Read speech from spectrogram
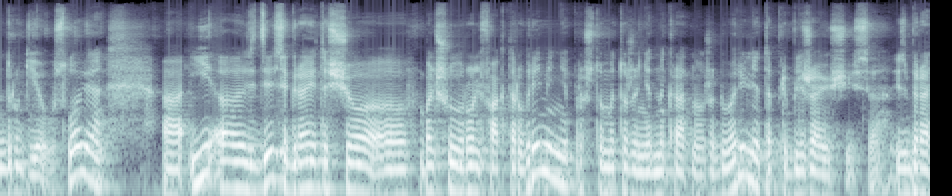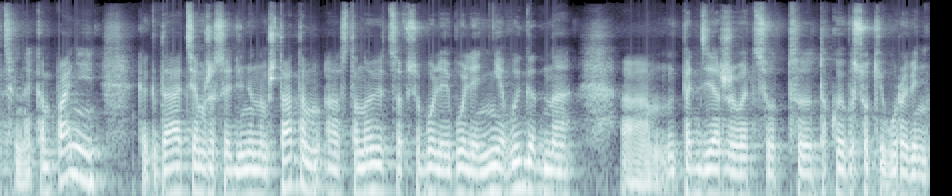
другие условия. А, и э, здесь играет еще э, большую роль фактор времени, про что мы тоже неоднократно уже говорили. Это приближающиеся избирательные кампании, когда тем же Соединенным Штатам э, становится все более и более невыгодно поддерживать вот такой высокий уровень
